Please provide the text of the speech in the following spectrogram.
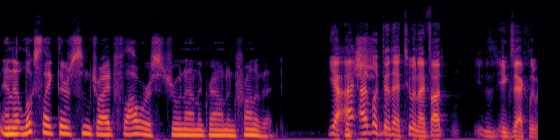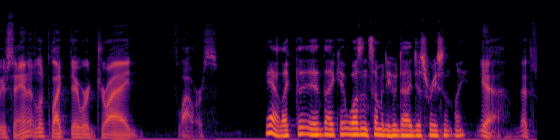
and it looks like there's some dried flowers strewn on the ground in front of it. Yeah, I, I looked at that too, and I thought exactly what you're saying. It looked like they were dried flowers. Yeah, like the like it wasn't somebody who died just recently. Yeah, that's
